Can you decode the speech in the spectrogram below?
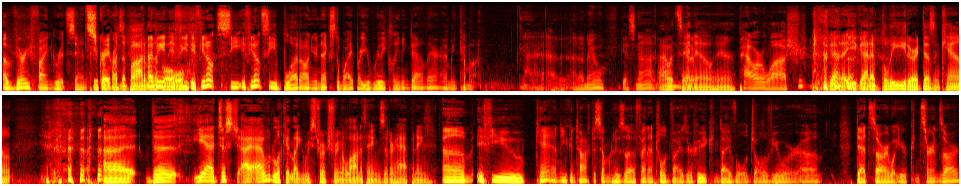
a very fine grit sandpaper. Scraping across- the bottom I of the mean, if you if you don't see if you don't see blood on your next wipe, are you really cleaning down there? I mean, come on. I, I don't know. Guess not. I would say no. Yeah. Power wash. you gotta you gotta bleed or it doesn't count. uh, the yeah, just I, I would look at like restructuring a lot of things that are happening. Um, if you can, you can talk to someone who's a financial advisor who you can divulge all of your um, debts are, what your concerns are.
